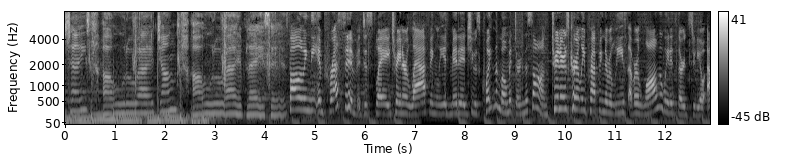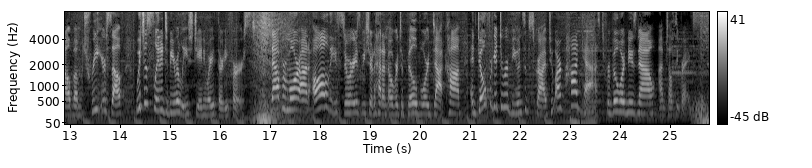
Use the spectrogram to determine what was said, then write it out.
chase. All the right junk, all the right places. Following the impressive display, Trainor laughingly admitted she was quite in the moment during the song. Trainor is currently prepping the release of her long awaited third studio album, Treat Yourself, which is slated to be released January 31st. Now, for more on all these stories, be sure to head on over to Billboard.com and don't forget to review and subscribe to our podcast. For Billboard News Now, I'm Chelsea Briggs.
